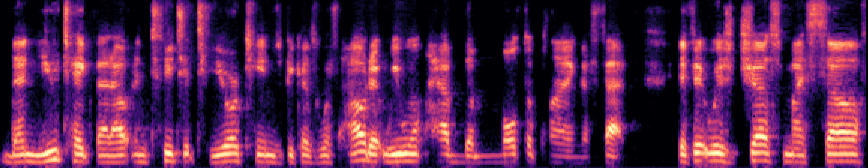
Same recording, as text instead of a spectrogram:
then you take that out and teach it to your teams because without it, we won't have the multiplying effect. If it was just myself,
